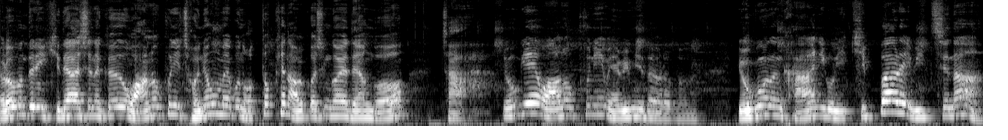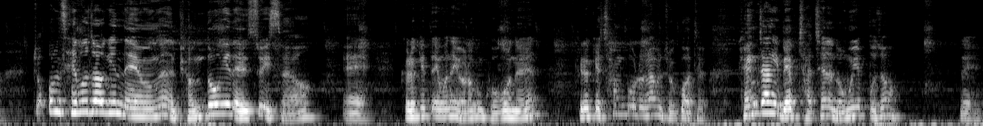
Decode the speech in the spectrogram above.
여러분들이 기대하시는 그 와노쿠니 전용 맵은 어떻게 나올 것인가에 대한 거 자 요게 와노쿠니 맵입니다 여러분 요거는 가안이고 이 깃발의 위치나 조금 세부적인 내용은 변동이 될 수 있어요. 예. 그렇기 때문에 여러분 그거는 그렇게 참고를 하면 좋을 것 같아요. 굉장히 맵 자체는 너무 예쁘죠? 네.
